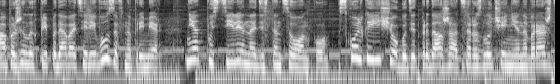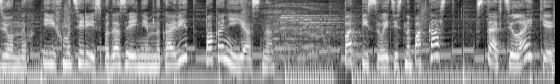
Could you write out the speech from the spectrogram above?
а пожилых преподавателей вузов, например, не отпустили на дистанционку. Сколько еще будет продолжаться разлучение новорожденных и их матерей с подозрением на ковид, пока не ясно. Подписывайтесь на подкаст, ставьте лайки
